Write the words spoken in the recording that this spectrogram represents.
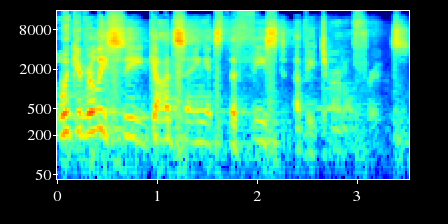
we could really see God saying it's the feast of eternal fruits.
